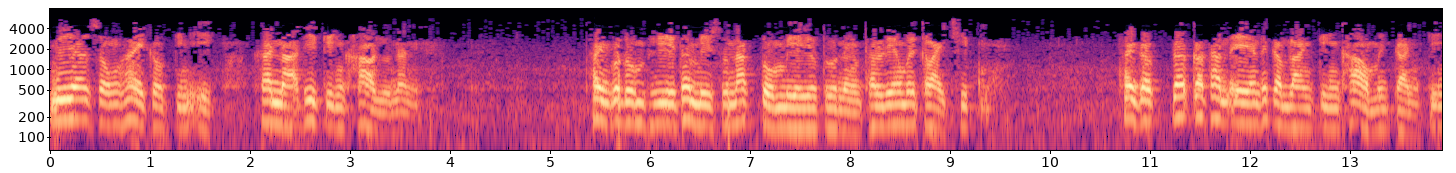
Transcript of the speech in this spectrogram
เมียส่งให้ก็กินอีก ขณะที่กินข้าวอยู่นั่น ท่านกระดุมพีท่ามีสุนัขตัวเมียอยู่ตัวหนึ่งท่านเลี้ยงไว้ใกล้ชิด ท่านก็แล้วก็ท่านเองที่กำลังกินข้าวเหมือนกัน กิน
